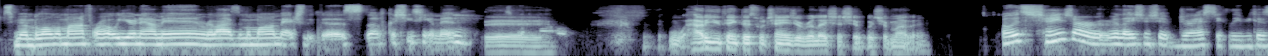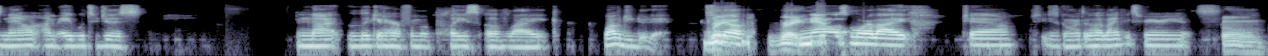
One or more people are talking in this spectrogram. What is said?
it's been blowing my mind for a whole year now, man. Realizing my mom actually does stuff because she's human. Yeah. How do you think this will change your relationship with your mother? Oh, it's changed our relationship drastically because now I'm able to just not look at her from a place of like, why would you do that? Right. Know, right. Now it's more like, child, she just going through her life experience. Boom.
